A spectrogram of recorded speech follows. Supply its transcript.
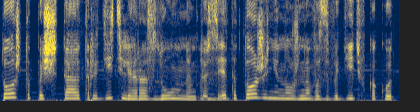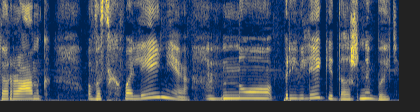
то, что посчитают родители разумным. То mm-hmm. есть это тоже не нужно возводить в какой-то ранг восхваления, mm-hmm. но привилегии должны быть.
